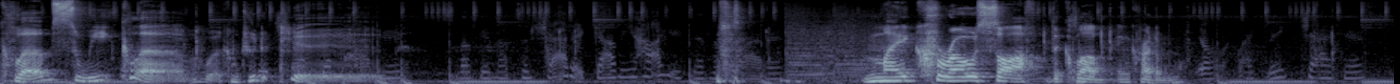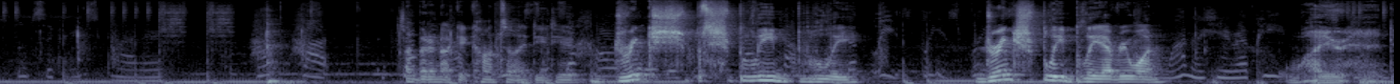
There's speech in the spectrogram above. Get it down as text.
Club Sweet Club. Welcome to the club. Microsoft, the club, incredible. I better not get content ID'd here. Drink spleebly. Drink spleebly, everyone. Wirehead.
